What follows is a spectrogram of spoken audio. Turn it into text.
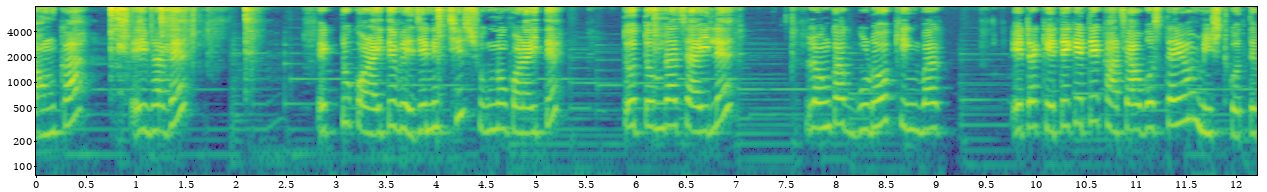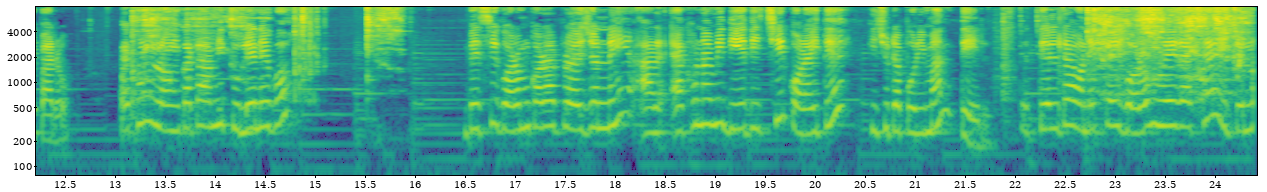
লঙ্কা এইভাবে একটু কড়াইতে ভেজে নিচ্ছি, শুকনো কড়াইতে। তো তোমরা চাইলে লঙ্কা গুঁড়ো কিংবা এটা কেটে কেটে কাঁচা অবস্থায়ও মিক্সড করতে পারো। এখন লঙ্কাটা আমি তুলে নেব। বেশি গরম করার প্রয়োজন নেই। আর এখন আমি দিয়ে দিচ্ছি কড়াইতে কিছুটা পরিমাণ তেল। তো তেলটা অনেকটাই গরম হয়ে গেছে, এই জন্য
